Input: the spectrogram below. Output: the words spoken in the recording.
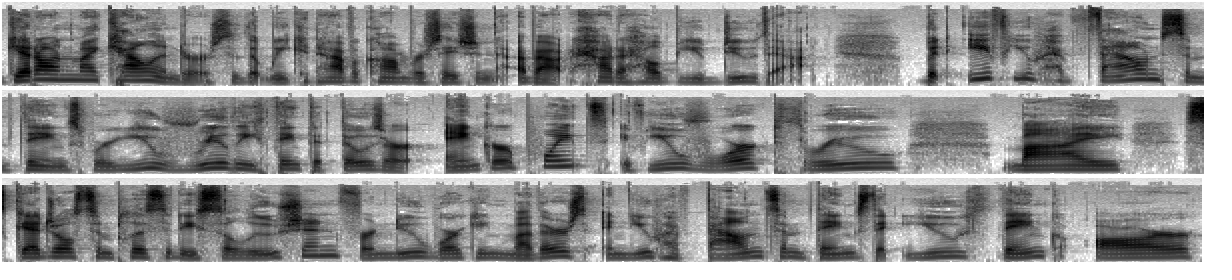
get on my calendar so that we can have a conversation about how to help you do that. But if you have found some things where you really think that those are anchor points, if you've worked through my schedule simplicity solution for new working mothers and you have found some things that you think are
